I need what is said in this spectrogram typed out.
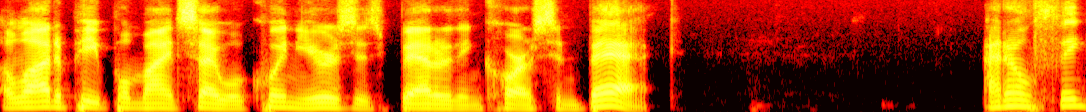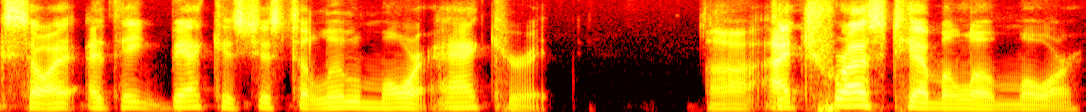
a lot of people might say, well, Quinn Ewers is better than Carson Beck. I don't think so. I, I think Beck is just a little more accurate. Uh, I trust him a little more.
